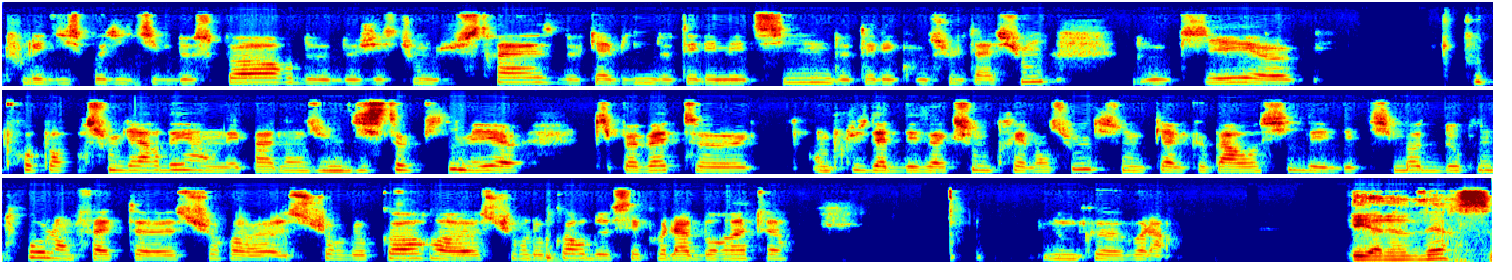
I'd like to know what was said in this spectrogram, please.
tous les dispositifs de sport, de, de, gestion du stress, de cabines de télémédecine, de téléconsultation, donc qui est toute proportion gardée, hein, on n'est pas dans une dystopie, mais euh, qui peuvent être, euh, en plus d'être des actions de prévention, qui sont quelque part aussi des, petits modes de contrôle en fait euh, sur, sur, le corps, sur le corps de ses collaborateurs. Donc voilà. Et à l'inverse,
